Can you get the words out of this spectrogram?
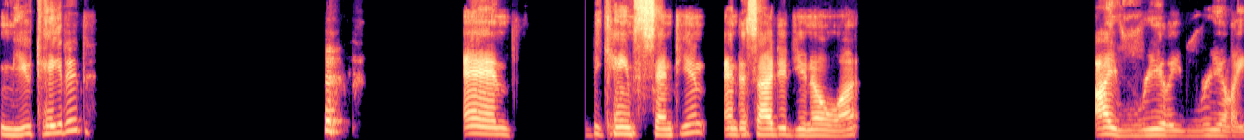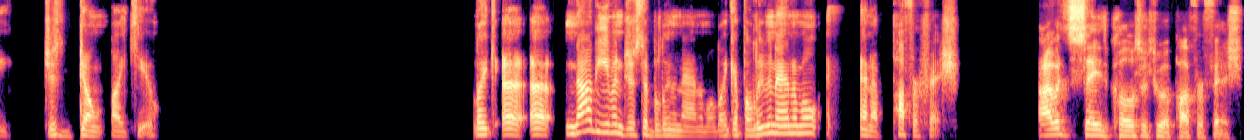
mutated and became sentient and decided, you know what? I really, really just don't like you. Like uh, uh not even just a balloon animal, like a balloon animal and a puffer fish. I would say closer to a puffer fish.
